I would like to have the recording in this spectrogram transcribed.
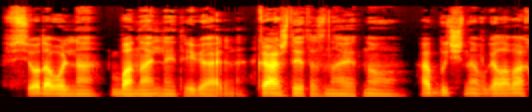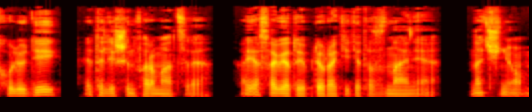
Все довольно банально и тривиально. Каждый это знает, но обычно в головах у людей это лишь информация. А я советую превратить это в знание. Начнем.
